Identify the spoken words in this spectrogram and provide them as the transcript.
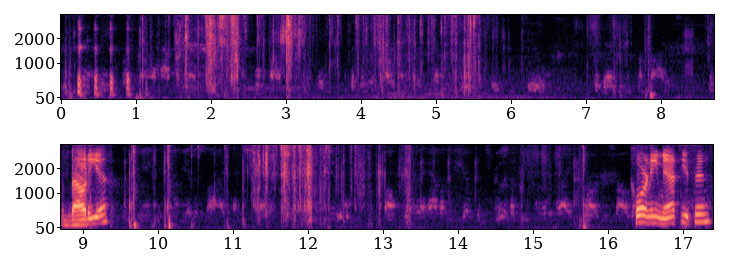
these 10 games right now, after that, will probably take the biggest part of extra seven games, eight and two, for them to become buyers. Baudia. Courtney Mathewson.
